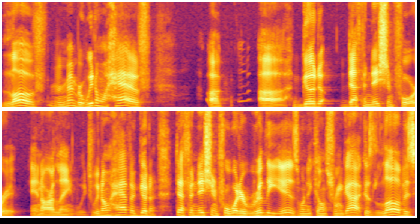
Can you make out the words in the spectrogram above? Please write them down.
love, remember, we don't have a, a good definition for it in our language. We don't have a good definition for what it really is when it comes from God because love is,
